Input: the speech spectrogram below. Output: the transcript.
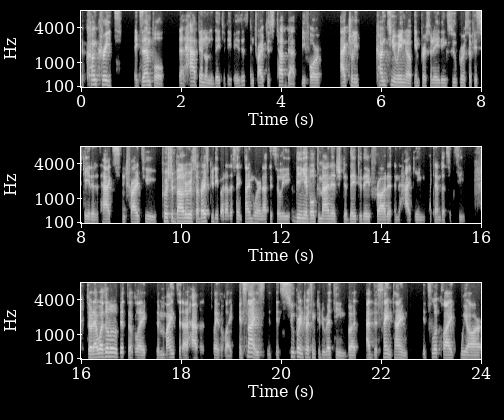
a concrete example that happened on a day-to-day basis and try to stop that before actually continuing of impersonating super sophisticated attacks and try to push the boundary of cybersecurity, but at the same time, we're not necessarily being able to manage the day-to-day fraud and hacking attempt that succeed. So that was a little bit of like the mindset I have in place of like, it's nice, it's super interesting to the red team, but at the same time, it's look like we are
